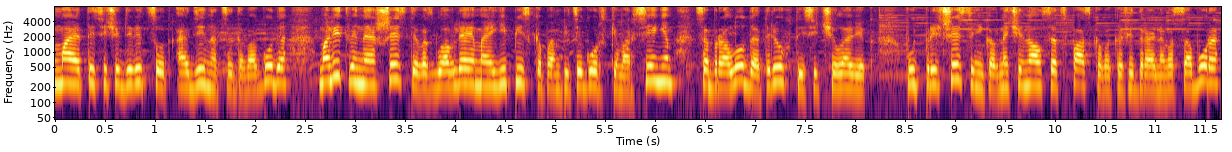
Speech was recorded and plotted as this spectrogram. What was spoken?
мая 1911 года молитвенное шествие, возглавляемое епископом Пятигорским Арсением, собрало до трех тысяч человек. Путь предшественников начинался от Спасского кафедрального собора,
